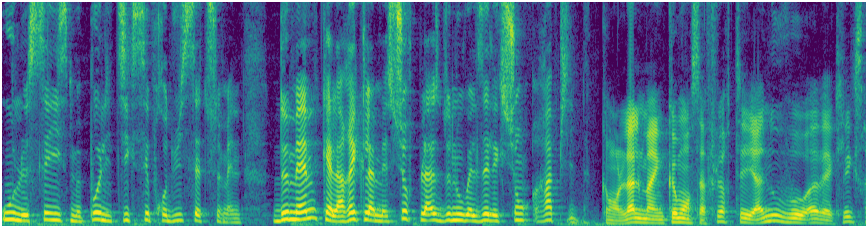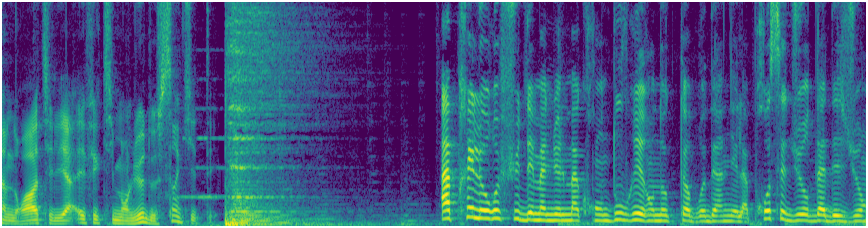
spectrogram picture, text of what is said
où le séisme politique s'est produit cette semaine. De même qu'elle a réclamé sur place de nouvelles élections rapides. Quand l'Allemagne commence à flirter à nouveau avec l'extrême droite, il a effectivement lieu de s'inquiéter. Après le refus d'Emmanuel Macron d'ouvrir en octobre dernier la procédure d'adhésion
